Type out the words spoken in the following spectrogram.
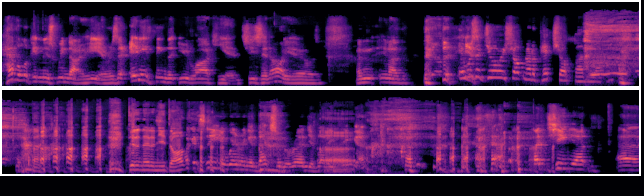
Have a look in this window here. Is there anything that you like here? And she said, oh yeah, and you know. It was a jewelry shop, not a pet shop, by the way. Didn't need a new dog. I can see you wearing a dachshund around your bloody Uh. finger. but she uh, uh,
